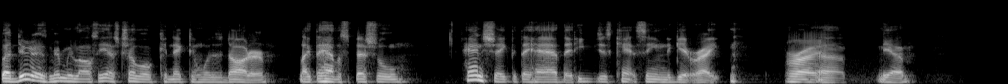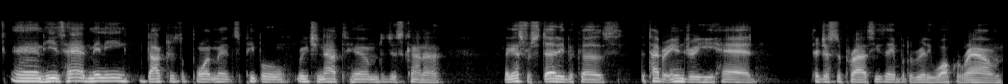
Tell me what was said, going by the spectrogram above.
but due to his memory loss, he has trouble connecting with his daughter. Like they have a special handshake that they have that he just can't seem to get right. Right. Uh, yeah. And he's had many doctor's appointments, people reaching out to him to just kind of, I guess, for study because the type of injury he had, they're just surprised he's able to really walk around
